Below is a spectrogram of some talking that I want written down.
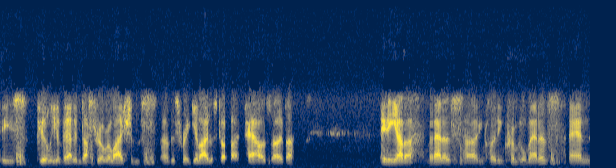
is purely about industrial relations. Uh, this regulator's got no powers over any other matters, uh, including criminal matters. And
